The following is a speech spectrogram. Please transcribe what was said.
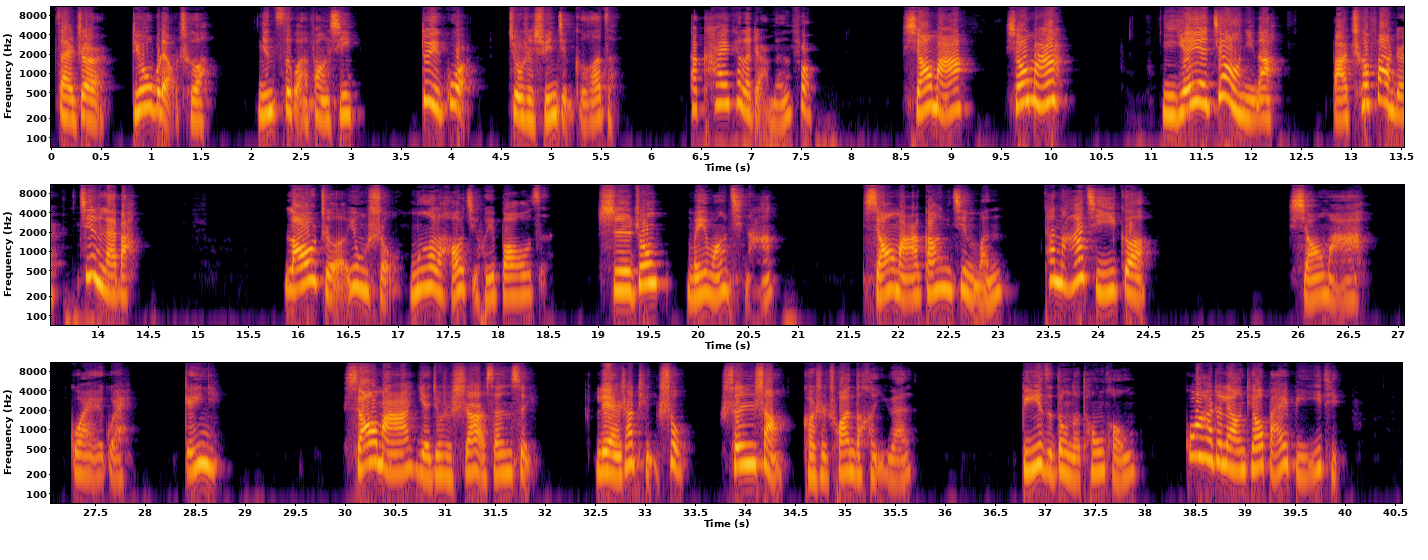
在这儿丢不了车，您自管放心。对过就是巡警格子。”他开开了点门缝。小马，小马，你爷爷叫你呢，把车放这，进来吧。老者用手摸了好几回包子，始终没往起拿。小马刚一进门，他拿起一个。小马，乖乖，给你。小马也就是十二三岁，脸上挺瘦，身上可是穿得很圆，鼻子冻得通红，挂着两条白鼻涕，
